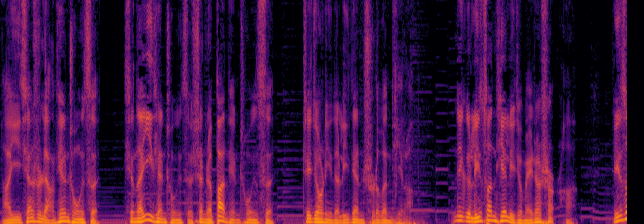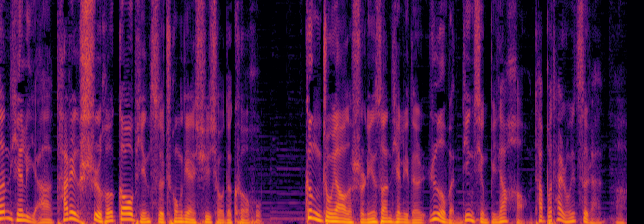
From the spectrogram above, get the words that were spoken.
啊，以前是两天充一次，现在一天充一次，甚至半天充一次，这就是你的锂电池的问题了。那个磷酸铁锂就没这事儿哈。磷酸铁锂啊，它这个适合高频次充电需求的客户。更重要的是，磷酸铁锂的热稳定性比较好，它不太容易自燃啊。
